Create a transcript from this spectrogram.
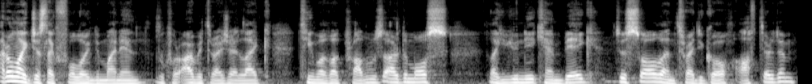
I don't like just like following the money and look for arbitrage. I like thinking about what problems are the most like unique and big to solve and try to go after them.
